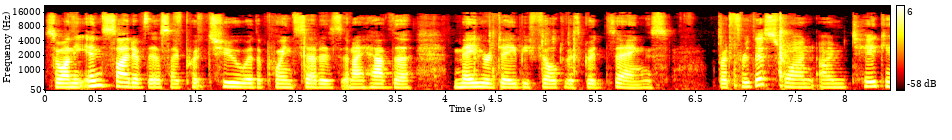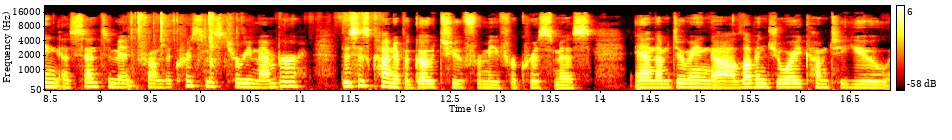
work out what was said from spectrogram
So on the inside of this, I put two of the poinsettias, and I have the May Your Day Be Filled with Good Things. But for this one, I'm taking a sentiment from the Christmas to Remember. This is kind of a go-to for me for Christmas. And I'm doing uh, Love and Joy Come to You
